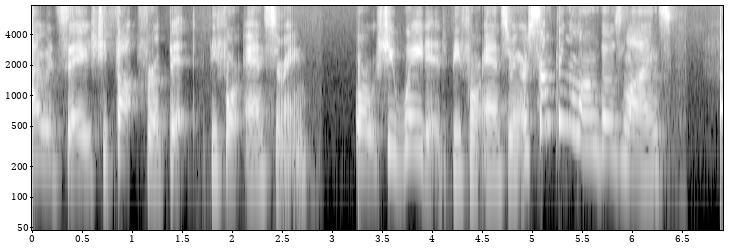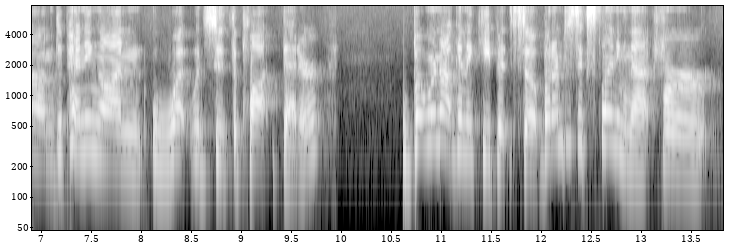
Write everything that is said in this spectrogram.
I would say she thought for a bit before answering, or she waited before answering, or something along those lines, um, depending on what would suit the plot better but we're not going to keep it so but i'm just explaining that for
